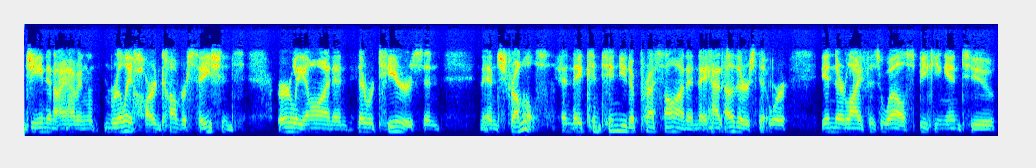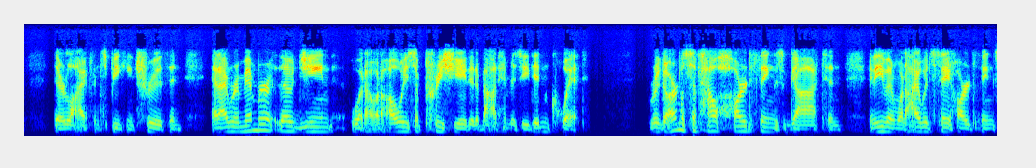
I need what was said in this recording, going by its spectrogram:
Gene and I having really hard conversations early on, and there were tears and and struggles, and they continue to press on, and they had others that were in their life as well, speaking into their life and speaking truth. And and I remember though, Gene, what I would always appreciated about him is he didn't quit. Regardless of how hard things got and, and even what I would say hard things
